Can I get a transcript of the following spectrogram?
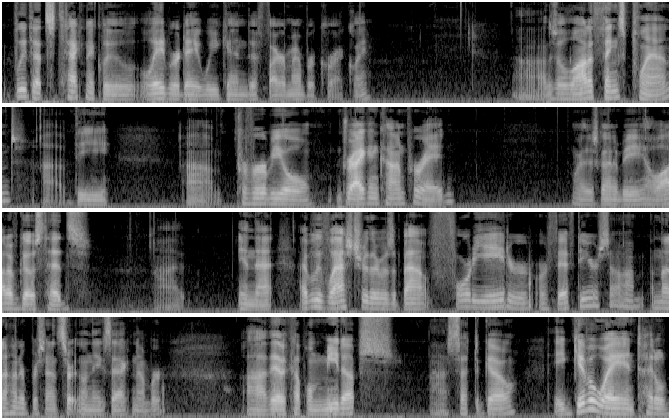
I believe that's technically Labor Day weekend, if I remember correctly. Uh, there's a lot of things planned. Uh, the um, proverbial DragonCon parade, where there's going to be a lot of ghost heads uh, in that. I believe last year there was about 48 or, or 50 or so. I'm, I'm not 100% certain on the exact number. Uh, they have a couple meetups uh, set to go. A giveaway entitled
